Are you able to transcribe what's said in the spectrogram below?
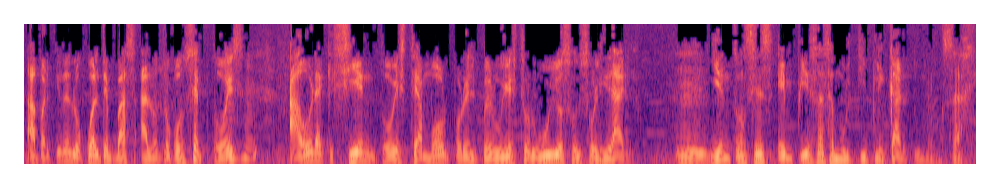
A partir de lo cual te vas al otro concepto, es, ahora que siento este amor por el Perú y este orgullo, soy solidario. Mm. Y entonces empiezas a multiplicar tu mensaje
